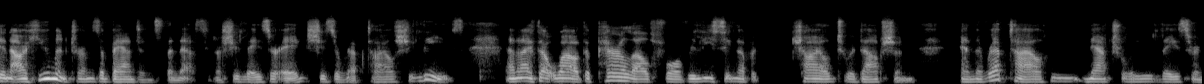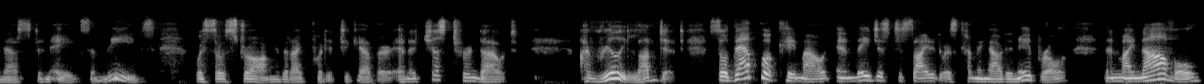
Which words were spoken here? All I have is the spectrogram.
in our human terms, abandons the nest. You know, she lays her eggs, she's a reptile, she leaves. And I thought, wow, the parallel for releasing of a child to adoption and the reptile who naturally lays her nest and eggs and leaves was so strong that I put it together. And it just turned out, I really loved it. So that book came out, and they just decided it was coming out in April. Then my novel,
